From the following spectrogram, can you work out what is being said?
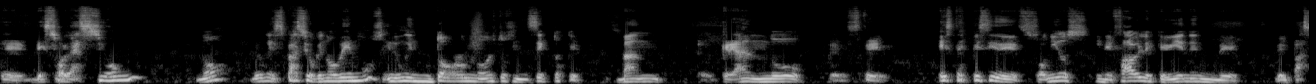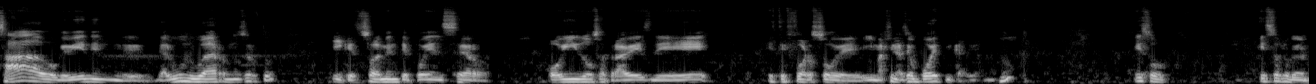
eh, desolación, ¿no? De un espacio que no vemos y de un entorno de estos insectos que van eh, creando este, esta especie de sonidos inefables que vienen de, del pasado, que vienen de, algún lugar, ¿no es cierto? Y que solamente pueden ser oídos a través de este esfuerzo de imaginación poética, digamos, ¿no? Eso, eso es lo que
